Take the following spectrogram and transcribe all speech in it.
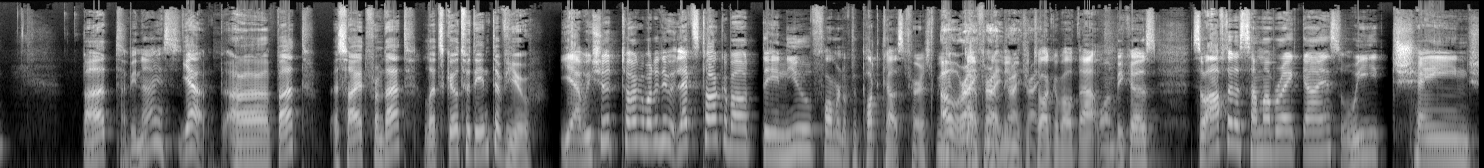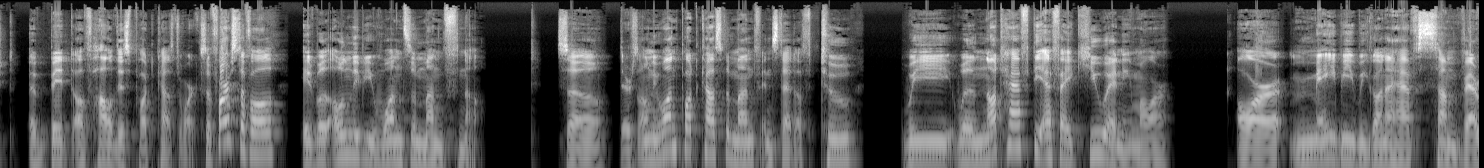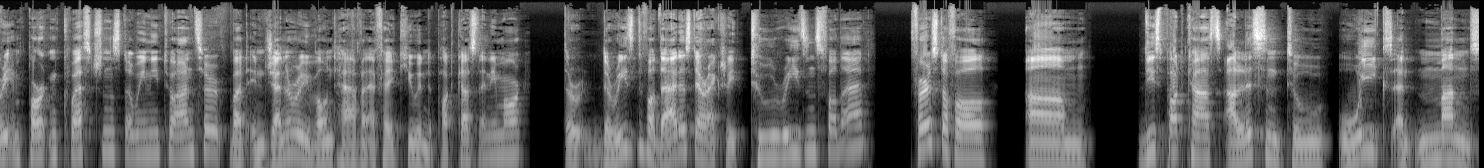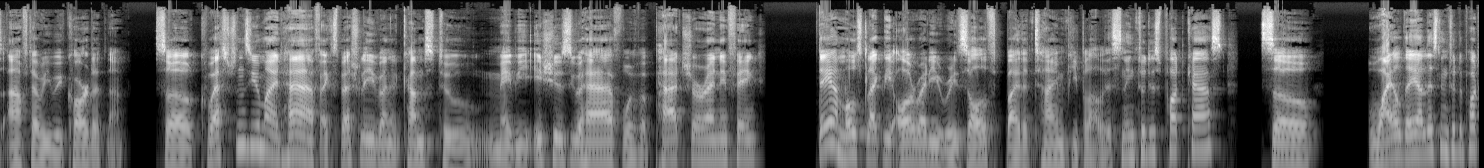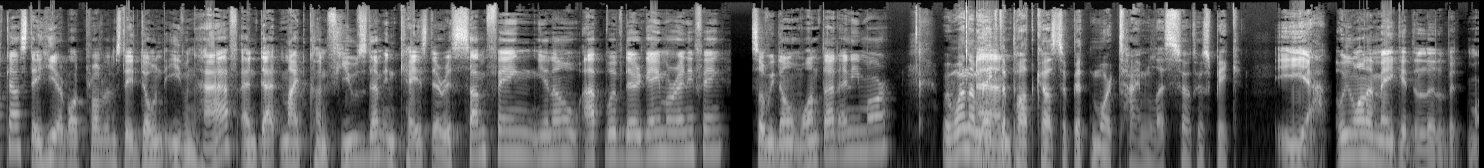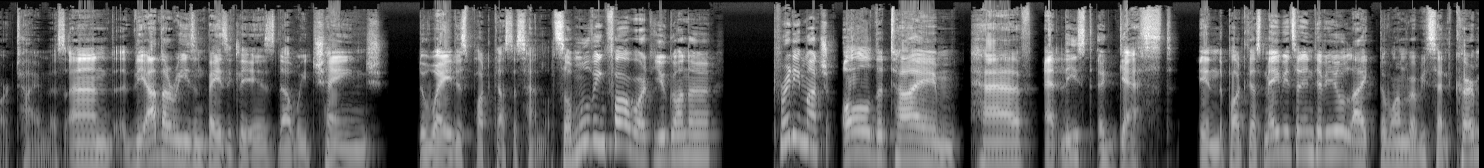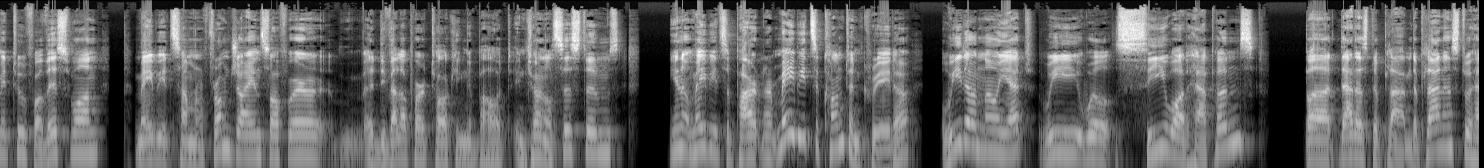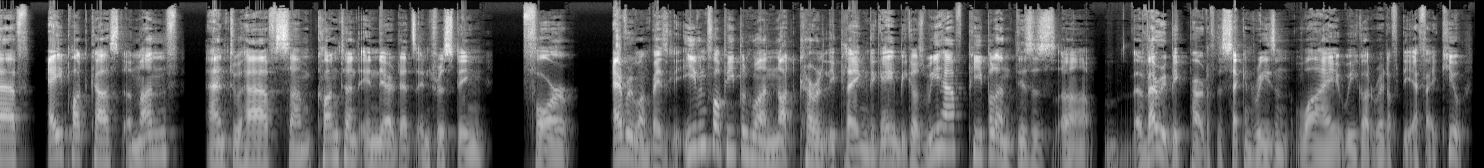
But that'd be nice. Yeah. Uh, but aside from that, let's go to the interview. Yeah, we should talk about it. Let's talk about the new format of the podcast first. We oh, right, definitely right, right, need to talk about that one because so after the summer break, guys, we changed a bit of how this podcast works. So first of all, it will only be once a month now. So there's only one podcast a month instead of two. We will not have the FAQ anymore. Or maybe we're gonna have some very important questions that we need to answer, but in general, we won't have an FAQ in the podcast anymore. The, the reason for that is there are actually two reasons for that. First of all, um, these podcasts are listened to weeks and months after we recorded them. So questions you might have, especially when it comes to maybe issues you have with a patch or anything, they are most likely already resolved by the time people are listening to this podcast. So while they are listening to the podcast, they hear about problems they don't even have, and that might confuse them in case there is something, you know, up with their game or anything. So we don't want that anymore. We want to make And- the podcast a bit more timeless, so to speak. Yeah, we want to make it a little bit more timeless. And the other reason basically is that we change the way this podcast is handled. So moving forward, you're gonna pretty much all the time have at least a guest in the podcast. Maybe it's an interview like the one where we sent Kermit to for this one. Maybe it's someone from Giants Software, a developer talking about internal systems. You know, maybe it's a partner, maybe it's a content creator. We don't know yet. We will see what happens. But that is the plan. The plan is to have a podcast a month and to have some content in there that's interesting for everyone, basically, even for people who are not currently playing the game, because we have people, and this is uh, a very big part of the second reason why we got rid of the FAQ.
